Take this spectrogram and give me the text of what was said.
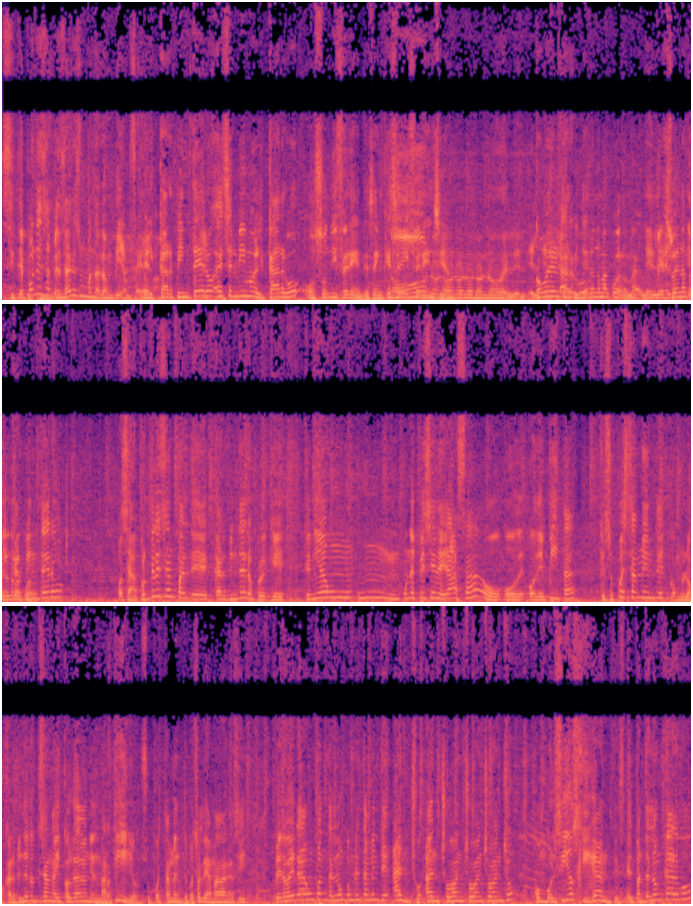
si te pones a pensar es un pantalón bien feo. ¿El ¿ah? carpintero es el mismo del cargo o son diferentes? ¿En qué se No, diferencian? No, no, no, no, no. El, el- el- ¿Cómo era el carpintero? No me acuerdo. Me, el- me el- suena, pero el no me acuerdo. carpintero, o sea, ¿por qué le dicen eh, carpintero? Porque tenía un- un- una especie de asa o, de, pita que supuestamente, como los carpinteros utilizan ahí colgado en el martillo, supuestamente, por eso le llamaban así. Pero era un pantalón completamente ancho, ancho, ancho, ancho, ancho, con bolsillos gigantes. El pantalón cargo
